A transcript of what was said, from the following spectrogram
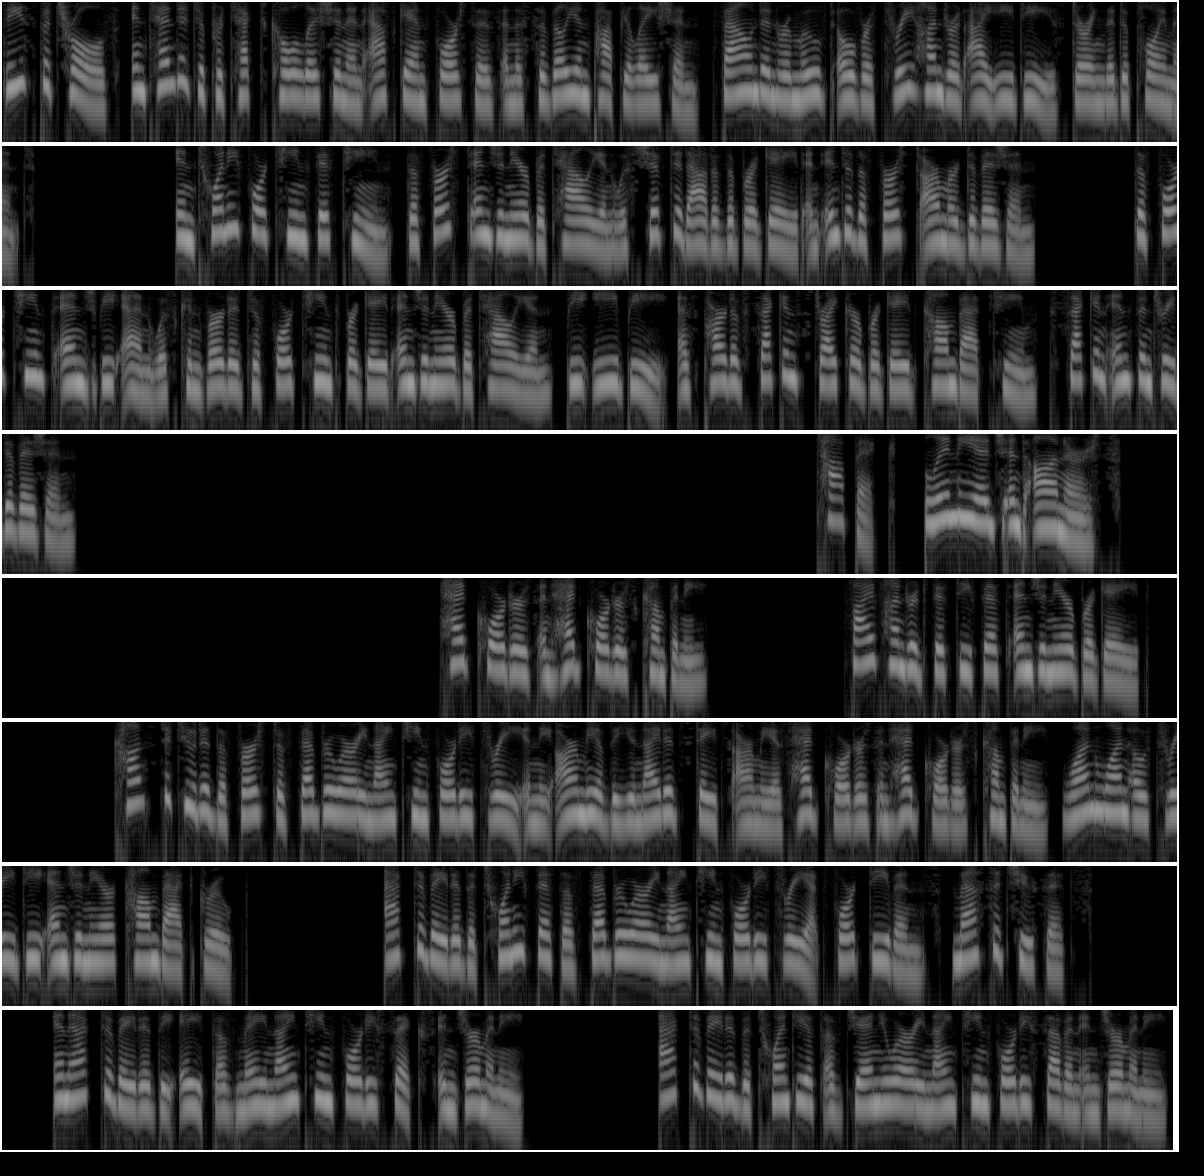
These patrols, intended to protect coalition and Afghan forces and the civilian population, found and removed over 300 IEDs during the deployment. In 2014-15, the 1st Engineer Battalion was shifted out of the brigade and into the 1st Armored Division. The 14th ENGBN was converted to 14th Brigade Engineer Battalion BEB as part of 2nd Stryker Brigade Combat Team, 2nd Infantry Division. Topic: Lineage and honors. Headquarters and Headquarters Company 555th Engineer Brigade Constituted 1 February 1943 in the Army of the United States Army as Headquarters and Headquarters Company, 1103d Engineer Combat Group. Activated 25 February 1943 at Fort Devens, Massachusetts. Inactivated 8 May 1946 in Germany. Activated 20 January 1947 in Germany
